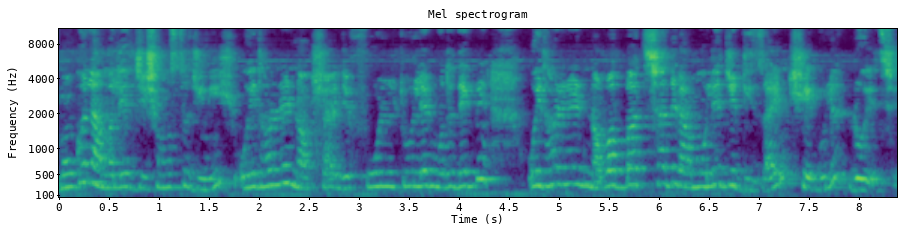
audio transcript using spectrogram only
মোগল আমলের যে সমস্ত জিনিস, ওই ধরনের নকশা, যে ফুল টুলের মধ্যে দেখবে, ওই ধরনের নবাব বাদশাদের আমলের যে ডিজাইন সেগুলো রয়েছে।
